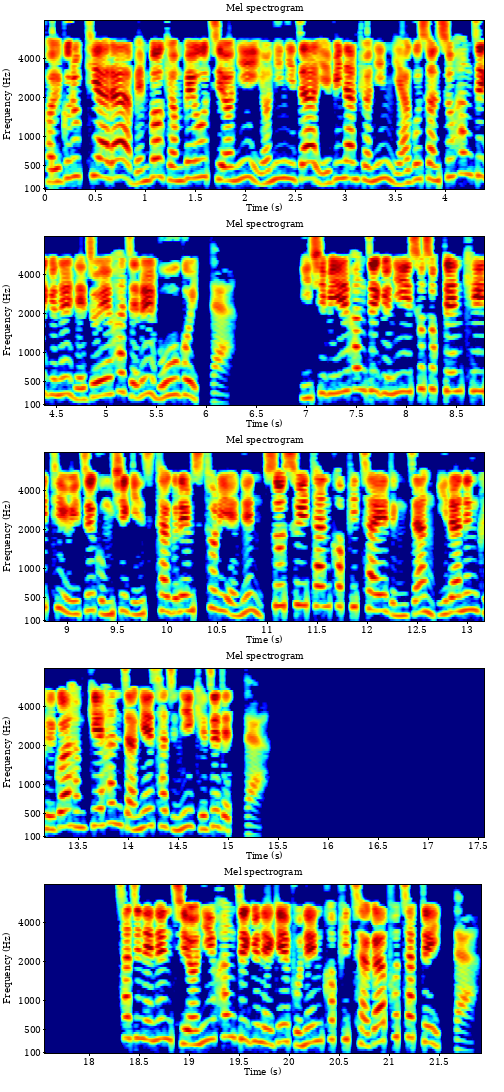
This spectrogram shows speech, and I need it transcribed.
걸그룹 티아라 멤버 겸 배우 지연이 연인이자 예비 남편인 야구선수 황재균을 내조해 화제를 모으고 있다. 22일 황재균이 소속된 KT 위즈 공식 인스타그램 스토리에는 소 스윗한 커피차의 등장이라는 글과 함께 한 장의 사진이 게재됐다. 사진에는 지연이 황재균에게 보낸 커피차가 포착돼 있다.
